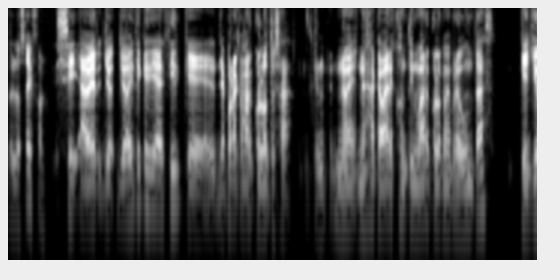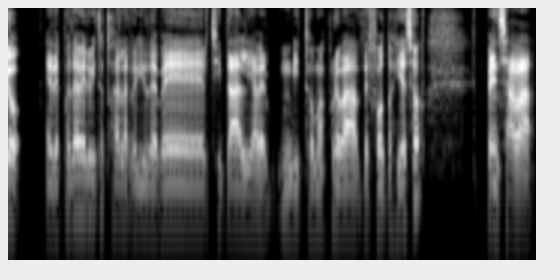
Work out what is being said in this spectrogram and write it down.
de los iPhone. Sí, a ver, yo, yo ahí te quería decir que, ya por acabar con lo otro, o sea, que no es, acabar, es continuar con lo que me preguntas, que yo, eh, después de haber visto toda la review de Verge y tal, y haber visto más pruebas de fotos y eso, pensaba,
